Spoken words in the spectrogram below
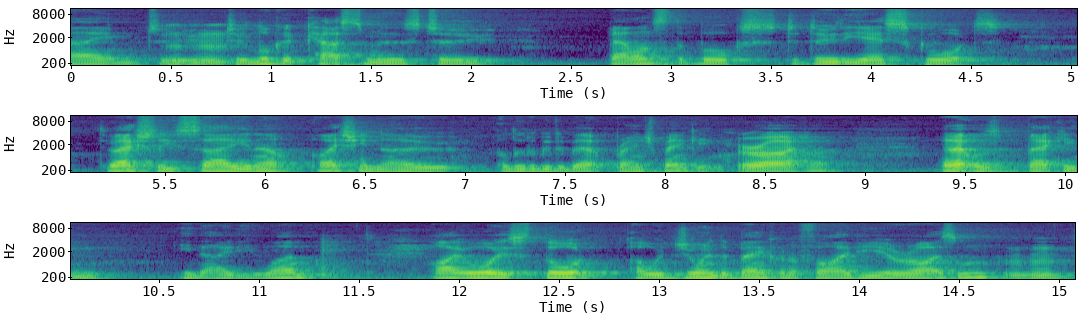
aim to, to look at customers, to balance the books, to do the escorts, to actually say, you know, I actually know a little bit about branch banking. Right. Now, that was back in, in 81. I always thought I would join the bank on a five year horizon.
